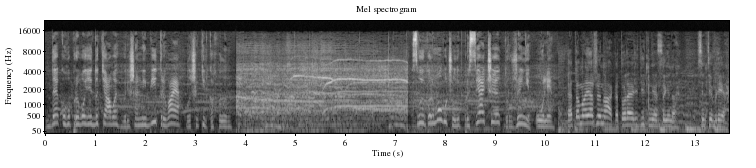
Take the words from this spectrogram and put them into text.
Декого приводять до тями. Вирішальний бій триває лише кілька хвилин. Свою перемогу чоловік присвячує дружині Олі. Это моя жена, которая родит мне сына в сентябре.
